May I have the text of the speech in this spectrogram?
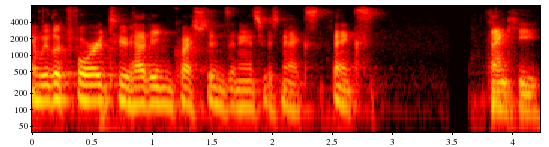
And we look forward to having questions and answers next. Thanks. Thank you.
